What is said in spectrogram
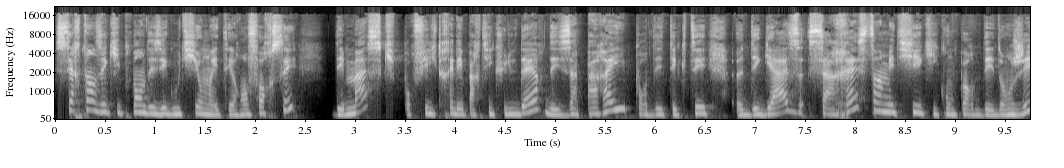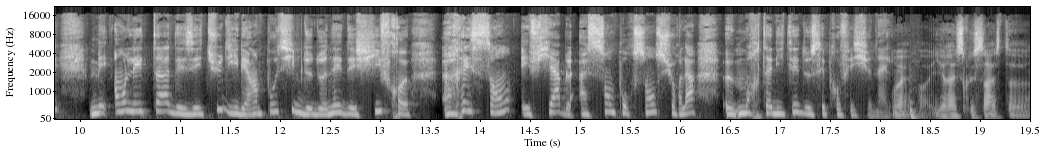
certains équipements des égoutiers ont été renforcés, des masques pour filtrer les particules d'air, des appareils pour détecter euh, des gaz. Ça reste un métier qui comporte des dangers, mais en l'état des études, il est impossible de donner des chiffres récents et fiables à 100% sur la euh, mortalité de ces professionnels. Ouais, il reste que ça reste euh,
